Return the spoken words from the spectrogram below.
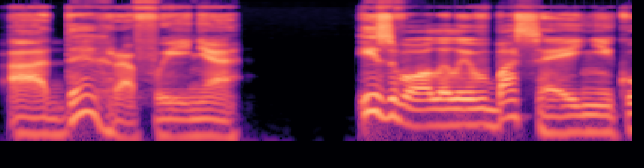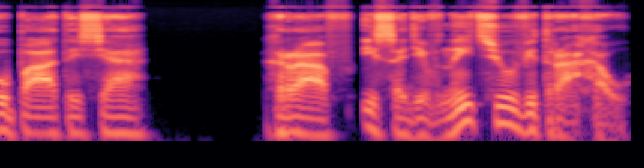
а де графиня? Ізволили в басейні купатися. Граф і садівницю відрахав.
